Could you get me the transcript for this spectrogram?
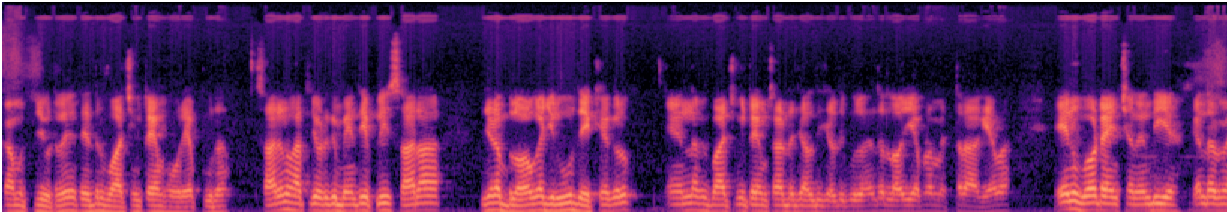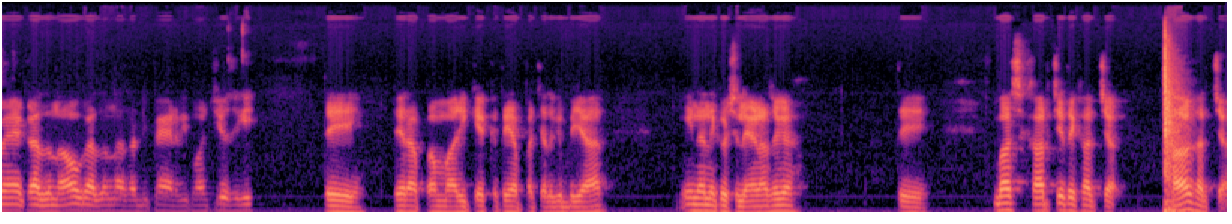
ਕੰਮ 'ਚ ਜੁਟ ਰਹੇ ਤੇ ਇਧਰ ਵਾਚਿੰਗ ਟਾਈਮ ਹੋ ਰਿਹਾ ਪੂਰਾ। ਸਾਰਿਆਂ ਨੂੰ ਹੱਥ ਜੋੜ ਕੇ ਬੇਨਤੀ ਹੈ ਪਲੀਜ਼ ਸਾਰਾ ਜਿਹੜਾ ਬਲੌਗ ਹੈ ਜਰੂਰ ਦੇਖਿਆ ਕਰੋ। ਇਹਨਾਂ ਫਿਰ ਵਾਚਿੰਗ ਟਾਈਮ ਸਾਡਾ ਜਲਦੀ ਜਲਦੀ ਪੂਰਾ ਹੁੰਦਾ ਲਓ ਜੀ, ਆਪਣਾ ਮਿੱਤਰ ਆ ਗਿਆ ਵਾ। ਇਹਨੂੰ ਬਹੁਤ ਟੈਨਸ਼ਨ ਰਹਿੰਦੀ ਹੈ ਕਹਿੰਦਾ, ਮੈਂ ਕਰ ਦਿੰਦਾ, ਉਹ ਕਰ ਦਿੰਦਾ। ਸਾਡੀ ਭੈਣ ਵੀ ਪਹੁੰਚੀ ਹੋਈ ਸੀਗੀ। ਤੇ ਫਿਰ ਆਪਾਂ ਮਾਰੀ ਕਿੱਕ ਤੇ ਆਪਾਂ ਚੱਲ ਗਏ ਬਾਜ਼ਾਰ। ਇਹਨਾਂ ਨੇ ਕੁਝ ਲੈਣਾ ਸੀਗਾ ਤੇ ਬਸ ਖਰਚੇ ਤੇ ਖਰਚਾ ਠਾ ਖਰਚਾ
